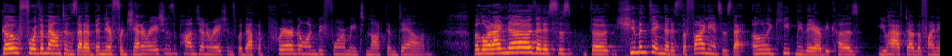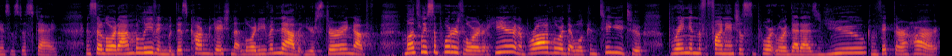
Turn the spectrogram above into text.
go for the mountains that have been there for generations upon generations without the prayer going before me to knock them down. But Lord, I know that it's this, the human thing, that it's the finances that only keep me there because you have to have the finances to stay. And so, Lord, I'm believing with this congregation that, Lord, even now that you're stirring up monthly supporters, Lord, here and abroad, Lord, that will continue to bring in the financial support, Lord, that as you convict their heart,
